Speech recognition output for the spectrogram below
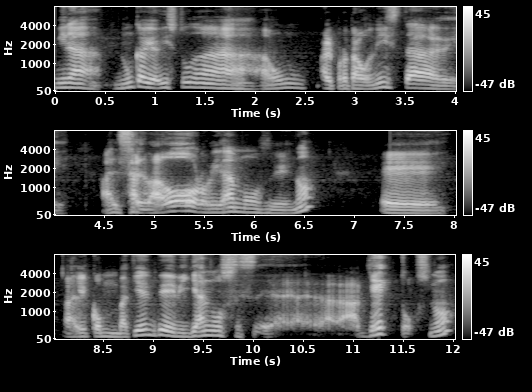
mira, nunca había visto a un, al protagonista, de, al salvador, digamos, de, ¿no? Eh, al combatiente de villanos eh, abyectos, ¿no?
